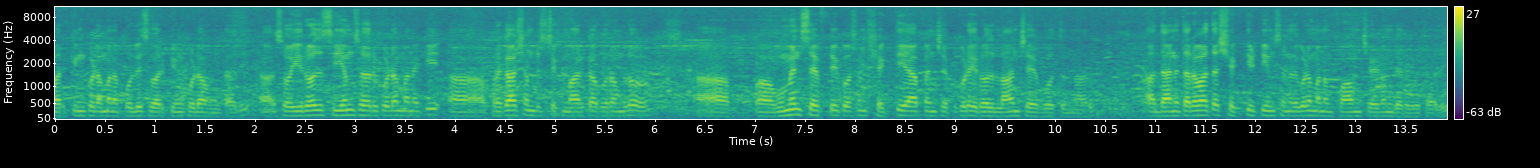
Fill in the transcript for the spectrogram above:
వర్కింగ్ కూడా మన పోలీస్ వర్కింగ్ కూడా ఉంటుంది. సో ఈరోజు సీఎం సార్ కూడా మనకి ప్రకాశం డిస్టిక్ మార్కాపురంలో ఉమెన్ సేఫ్టీ కోసం శక్తి యాప్ అని చెప్పి కూడా ఈరోజు లాంచ్ చేయబోతున్నారు. దాని తర్వాత శక్తి టీమ్స్ అనేది కూడా మనం ఫామ్ చేయడం జరుగుతుంది.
